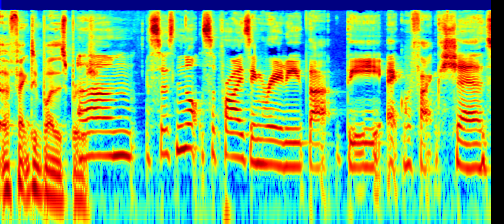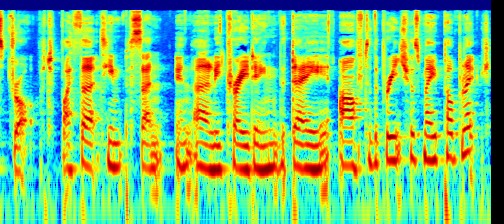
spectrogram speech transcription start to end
affected by this breach? Um, so it's not surprising really that the Equifax shares dropped by 13% in early trading the day after the breach was made public.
